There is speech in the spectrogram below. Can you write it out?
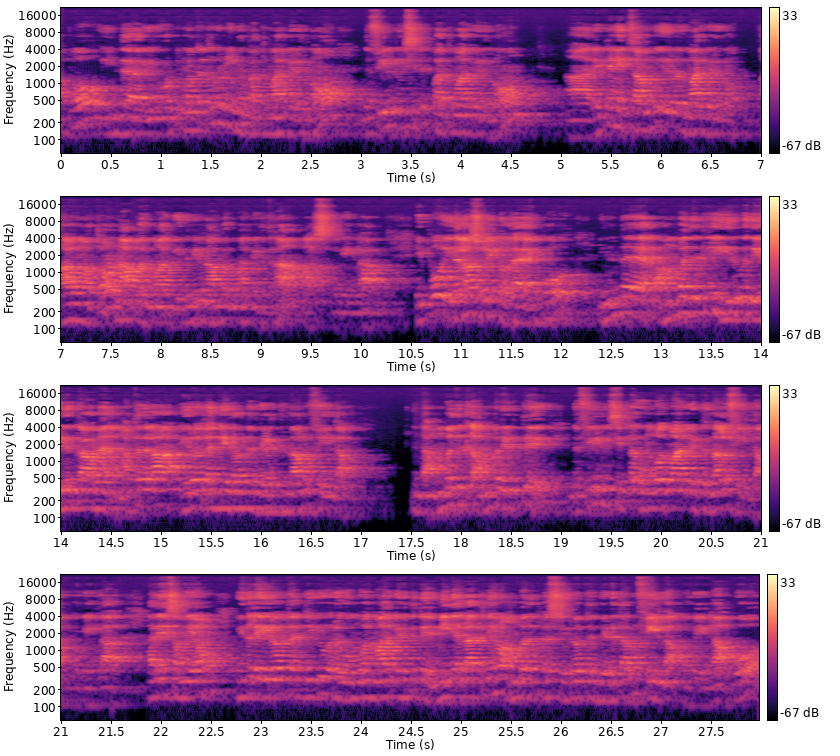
அப்போ இந்த ஒட்டு மொத்தத்துக்கு நீங்க பத்து மார்க் எடுக்கணும். இந்த ஃபீல்டு விசிட்டுக்கு பத்து மார்க் எடுக்கணும். ரிட்டன் எக்ஸாமுக்கு இருபது மார்க் எடுக்கணும். ஆக மொத்தம் நாற்பது மார்க் இதுலயும் நாற்பது மார்க் எடுத்தனா பாஸ் ஓகேங்களா? இப்போ இதெல்லாம் சொல்லிட்டோம்ல. இப்போ இந்த ஐம்பதுக்கு இருபது எடுக்காம மற்றதெல்லாம் இருபத்தஞ்சு இருபத்தஞ்சு எடுத்திருந்தாலும் ஃபெயில் தான். இந்த ஐம்பதுக்கு ஐம்பது எடுத்து இந்த ஃபீல்டு விசிட்ல ஒன்பது மார்க் எடுத்திருந்தாலும் ஃபெயில் தான் ஓகேங்களா? அதே சமயம் இதுல இருபத்தஞ்சுக்கு ஒரு ஒன்பது மார்க் எடுத்துட்டு மீதி எல்லாத்துலேயும் ஐம்பது ப்ளஸ் இருபத்தஞ்சு எடுத்தாலும் ஃபெயில் ஆகும் ஓகேங்களா அப்போது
